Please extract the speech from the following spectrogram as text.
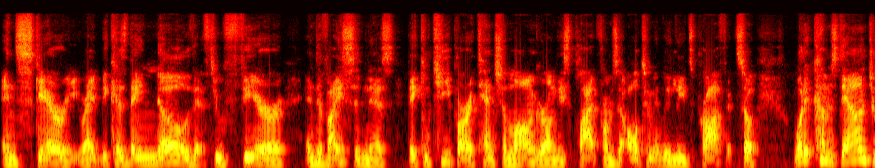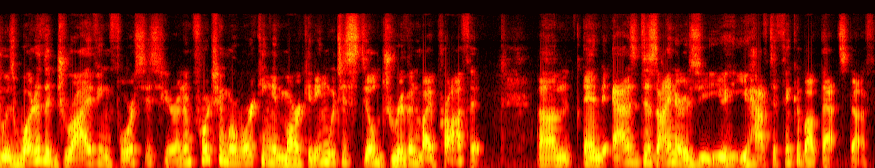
and scary, right? Because they know that through fear and divisiveness, they can keep our attention longer on these platforms that ultimately leads profit. So what it comes down to is what are the driving forces here? And unfortunately, we're working in marketing, which is still driven by profit. Um, and as designers, you, you have to think about that stuff.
